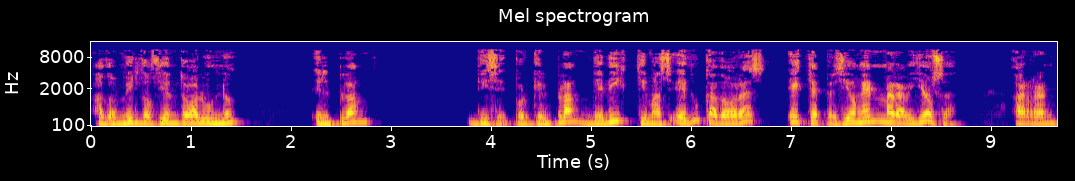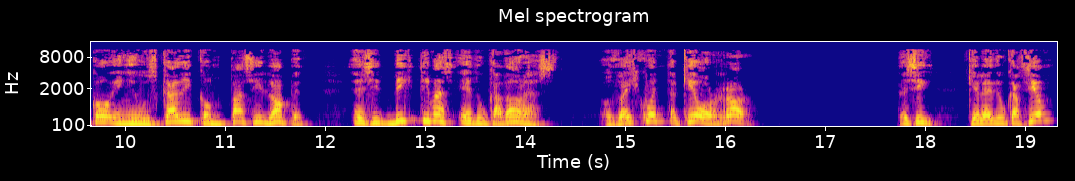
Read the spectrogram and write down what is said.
a 2.200 alumnos, el plan dice, porque el plan de víctimas educadoras, esta expresión es maravillosa, arrancó en Euskadi con Pasi López, es decir, víctimas educadoras. ¿Os dais cuenta? ¡Qué horror! Es decir, que la educación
